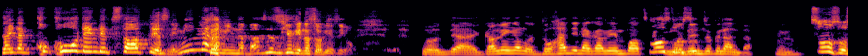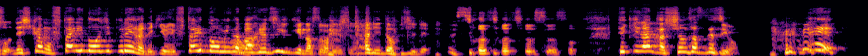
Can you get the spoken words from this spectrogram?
大体こ 香典で伝わってですね、みんながみんな爆裂究極拳出すわけですよ。もう、じゃあ、画面がもうド派手な画面ばっかそうそうそうもう連続なんだ。うん。そうそうそう。で、しかも2人同時プレイができるように、2人ともみんな爆裂究極拳出すわけですよ、ね。二人同時で。そうそうそうそうそう。敵なんか瞬殺ですよ。で、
